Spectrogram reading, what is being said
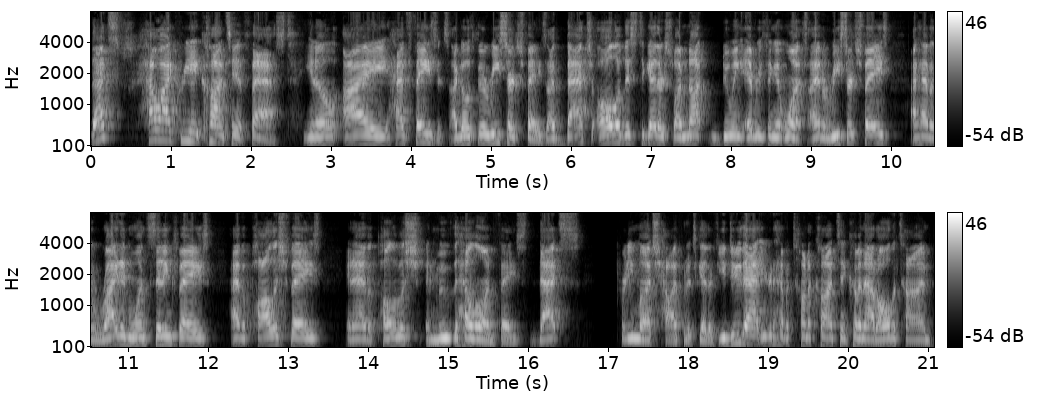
that's how i create content fast. You know i have phases. I go through a research phase. I batch all of this together so i'm not doing everything at once. I have a research phase. I have a write in one sitting phase. I have a polish phase and i have a publish and move the hell on phase. That's pretty much how I put it together. If you do that, you're going to have a ton of content coming out all the time,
